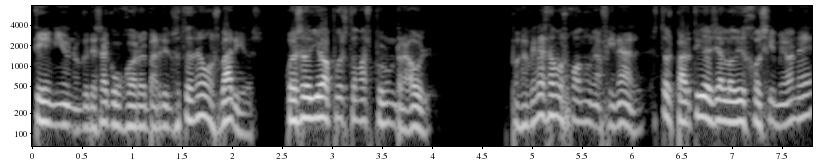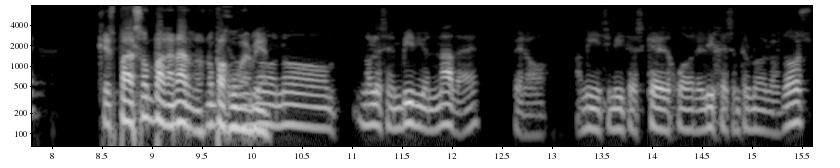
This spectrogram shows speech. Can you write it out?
Tiene ni uno que te saque un jugador del partido. Nosotros tenemos varios. Por eso yo apuesto más por un Raúl. Porque al final estamos jugando una final. Estos partidos, ya lo dijo Simeone, que es para, son para ganarlos, no para jugar bien. No, no, no les envidio en nada, ¿eh? Pero a mí, si me dices que el jugador eliges entre uno de los dos,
